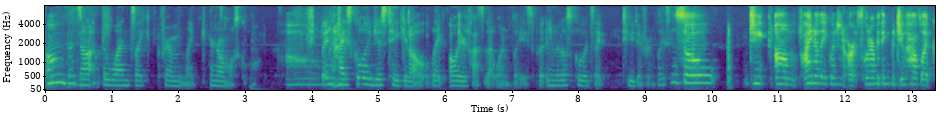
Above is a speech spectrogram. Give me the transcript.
Oh, that's not the ones like from like your normal school. Oh. But in high school, you just take it all like all your classes at one place. But in middle school, it's like two different places. So, do you, um I know that you go into art school and everything, but do you have like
